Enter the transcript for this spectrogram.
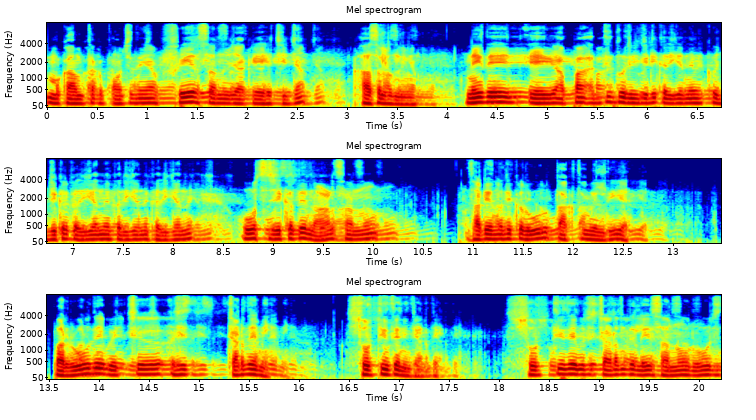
ਮੁਕਾਮ ਤੱਕ ਪਹੁੰਚਦੇ ਹਾਂ, ਫਿਰ ਸਾਨੂੰ ਜਾ ਕੇ ਇਹ ਚੀਜ਼ਾਂ ਹਾਸਲ ਹੁੰਦੀਆਂ। ਨਹੀਂ ਤੇ ਇਹ ਆਪਾਂ ਅੱਧੀ ਦੂਰੀ ਜਿਹੜੀ ਕਰੀ ਜਾਂਦੇ, ਕੋਈ ਜ਼ਿਕਰ ਕਰੀ ਜਾਂਦੇ ਕਰੀ ਜਾਂਦੇ ਕਰੀ ਜਾਂਦੇ, ਉਸ ਜ਼ਿਕਰ ਦੇ ਨਾਲ ਸਾਨੂੰ ਸਾਡੇ ਅੰਦਰ ਇੱਕ ਰੂਹ ਨੂੰ ਤਾਕਤ ਮਿਲਦੀ ਹੈ। ਪਰ ਰੂਹ ਦੇ ਵਿੱਚ ਅਸੀਂ ਚੜ੍ਹਦੇ ਨਹੀਂ। ਸੁਰਤੀ ਤੇ ਨਹੀਂ ਚੜ੍ਹਦੇ। ਸੁਰਤੀ ਦੇ ਵਿੱਚ ਚੜ੍ਹਨ ਦੇ ਲਈ ਸਾਨੂੰ ਰੋਜ਼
